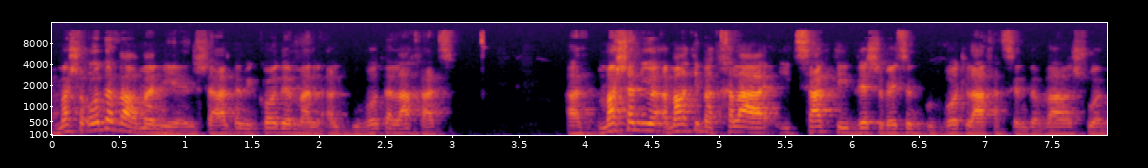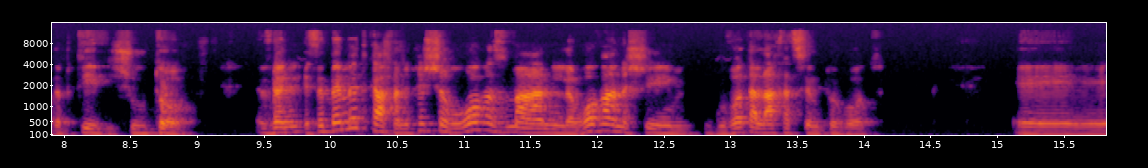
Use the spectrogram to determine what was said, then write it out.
מה שעוד דבר מעניין, שאלת מקודם על, על תגובות הלחץ, מה שאני אמרתי בהתחלה, הצגתי את זה שבעצם תגובות לחץ הן דבר שהוא אדפטיבי, שהוא טוב. וזה באמת ככה, אני חושב שרוב הזמן, לרוב האנשים, תגובות הלחץ הן טובות. אה,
